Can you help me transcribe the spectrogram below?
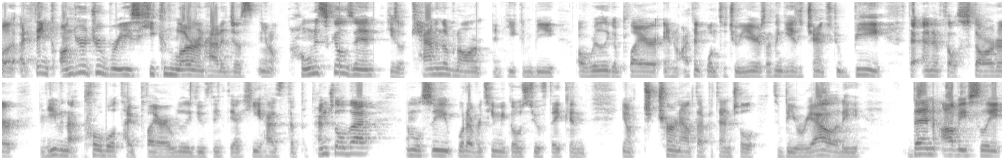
but I think under Drew Brees, he can learn how to just, you know, hone his skills in. He's a cannon of an arm, and he can be a really good player in, I think, one to two years. I think he has a chance to be the NFL starter and even that Pro Bowl type player. I really do think that he has the potential of that. And we'll see whatever team he goes to if they can, you know, churn out that potential to be reality. Then, obviously,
